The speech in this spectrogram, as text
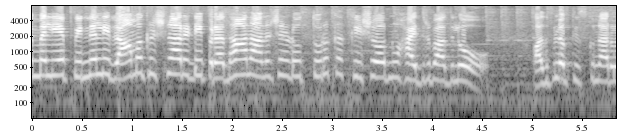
ఎమ్మెల్యే పిన్నెల్లి రామకృష్ణారెడ్డి ప్రధాన అనుచరుడు తురక కిషోర్ను హైదరాబాద్లో అదుపులోకి తీసుకున్నారు.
